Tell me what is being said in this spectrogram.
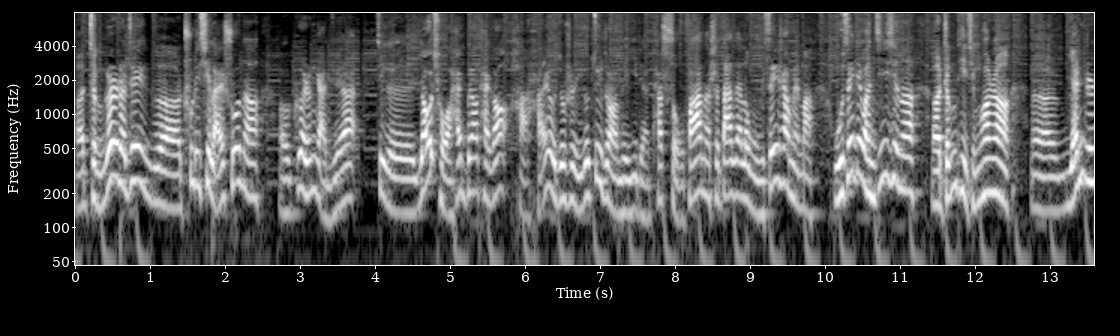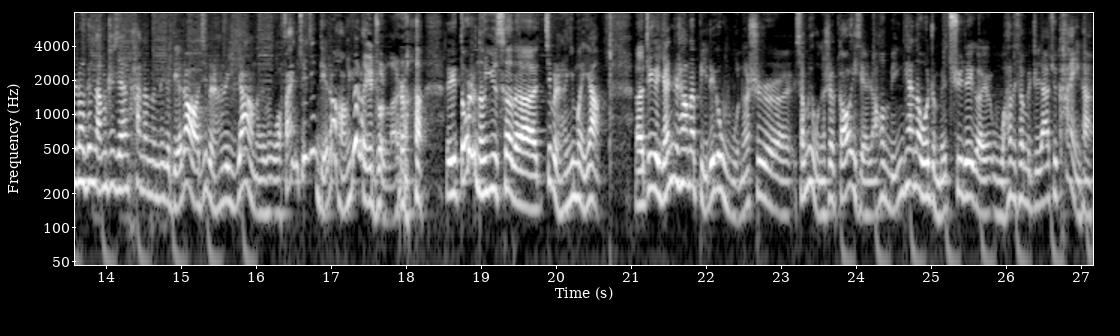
呃，整个的这个处理器来说呢，呃，个人感觉。这个要求啊还不要太高，还还有就是一个最重要的一点，它首发呢是搭载了五 C 上面嘛，五 C 这款机器呢，呃，整体情况上，呃，颜值呢跟咱们之前看到的那个谍照基本上是一样的。我发现最近谍照好像越来越准了，是吧？呃，都是能预测的，基本上一模一样。呃，这个颜值上呢，比这个五呢是小米五呢是高一些。然后明天呢，我准备去这个武汉的小米之家去看一看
